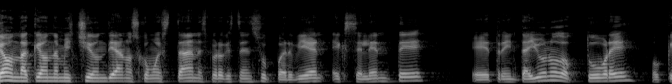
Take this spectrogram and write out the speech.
¿Qué onda? ¿Qué onda mis chidondianos? ¿Cómo están? Espero que estén súper bien. Excelente. 31 eh, de octubre, ¿ok?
